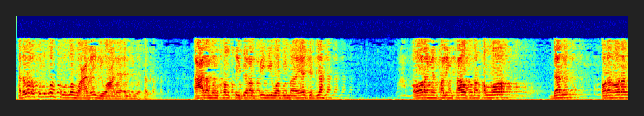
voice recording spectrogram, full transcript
adalah Rasulullah sallallahu alaihi wa ala alihi wasallam. A'lamul khalqi bi rabbih wa bima yajib lah. Orang yang paling tahu tentang Allah dan orang-orang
